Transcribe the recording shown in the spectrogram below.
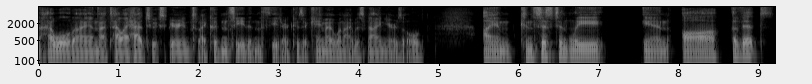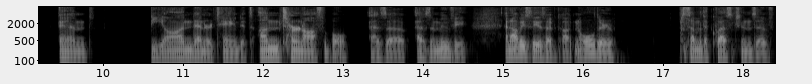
how old I am, that's how I had to experience it. I couldn't see it in the theater because it came out when I was nine years old. I am consistently in awe of it and beyond entertained. It's unturnoffable as a, as a movie. And obviously, as I've gotten older, some of the questions of,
